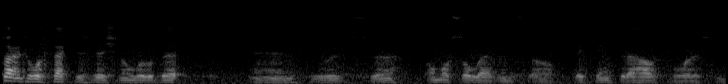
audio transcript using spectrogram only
starting to affect his vision a little bit, and he was uh, almost 11, so they came to the house for us and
